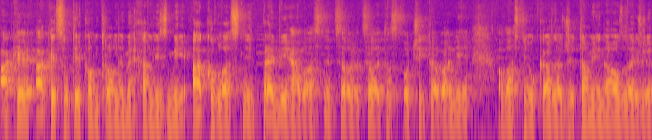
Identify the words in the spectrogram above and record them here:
aké, aké sú tie kontrolné mechanizmy, ako vlastne prebieha vlastne celé, celé to spočítavanie a vlastne ukázať, že tam je naozaj že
